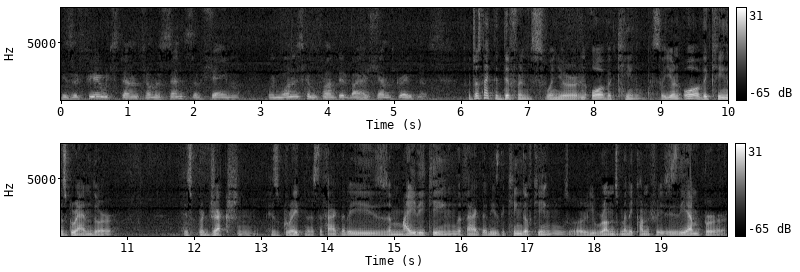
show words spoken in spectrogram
is a fear which stems from a sense of shame when one is confronted by Hashem's greatness. Just like the difference when you're in awe of a king. So you're in awe of the king's grandeur, his projection, his greatness, the fact that he's a mighty king, the fact that he's the king of kings, or he runs many countries, he's the emperor,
